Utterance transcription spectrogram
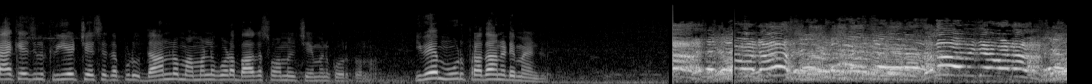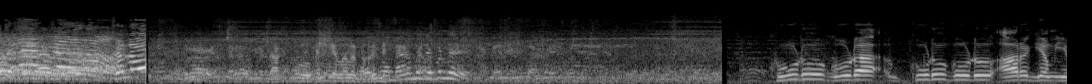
ప్యాకేజీలు క్రియేట్ చేసేటప్పుడు దానిలో మమ్మల్ని కూడా భాగస్వాములు చేయమని కోరుతున్నాం. ఇవే మూడు ప్రధాన డిమాండ్లు. కూడు గూడ కూడు గూడు ఆరోగ్యం ఈ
